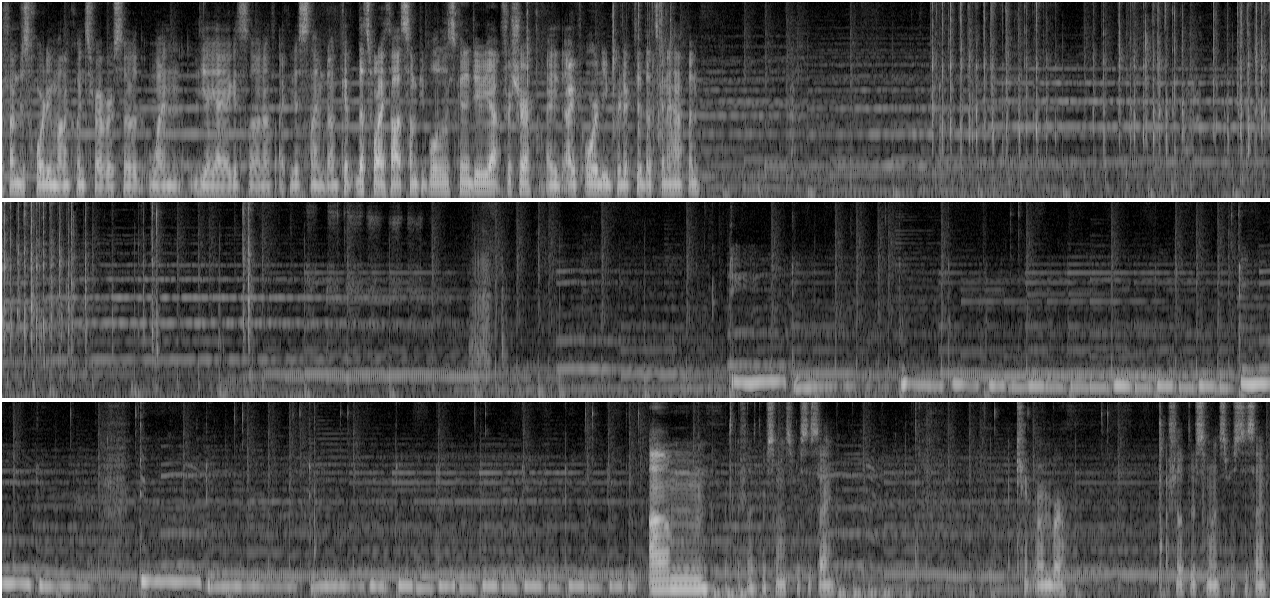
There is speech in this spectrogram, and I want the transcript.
What if I'm just hoarding monocoins forever so when the AI gets low enough, I can just slam dunk it? That's what I thought some people was going to do, yeah, for sure. I, I've already predicted that's going to happen. Something I'm supposed to say. I can't remember. I feel like there's something I'm supposed to say.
